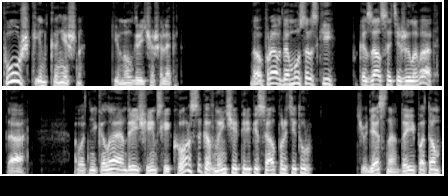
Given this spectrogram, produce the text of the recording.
«Пушкин, конечно», — кивнул горячо Шаляпин. «Но, правда, Мусорский показался тяжеловат, да. А вот Николай Андреевич Римский-Корсаков нынче переписал партитуру. Чудесно, да и потом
